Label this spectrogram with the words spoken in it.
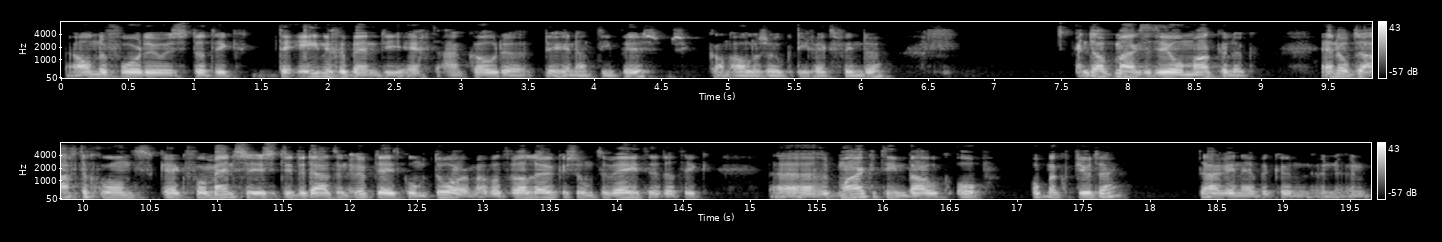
Een ander voordeel is dat ik de enige ben die echt aan code erin aan het typen is. Dus ik kan alles ook direct vinden. En dat maakt het heel makkelijk. En op de achtergrond, kijk, voor mensen is het inderdaad een update komt door. Maar wat wel leuk is om te weten, dat ik uh, het marketing bouw ik op op mijn computer. Daarin heb ik een, een, een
